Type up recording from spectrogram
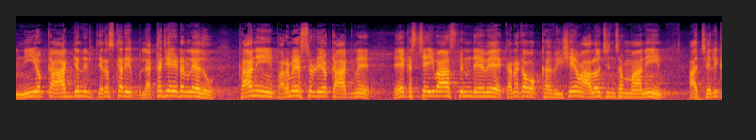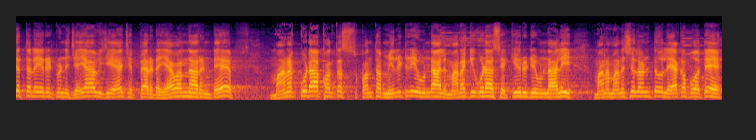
నీ యొక్క ఆజ్ఞని తిరస్కరి లెక్క చేయడం లేదు. కానీ పరమేశ్వరుడు యొక్క ఆజ్ఞ. ఏకశ్చైవాస్మిన్ దేవే కనుక ఒక్క విషయం ఆలోచించమ్మా అని ఆ చెలికత్తలైనటువంటి జయా విజయ చెప్పారట. ఏమన్నారంటే మనకు కూడా కొంత కొంత మిలిటరీ ఉండాలి మనకి కూడా సెక్యూరిటీ ఉండాలి. మన మనుషులంటూ లేకపోతే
